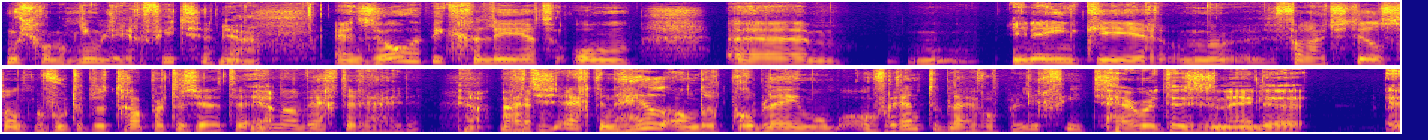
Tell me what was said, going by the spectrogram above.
Moest gewoon opnieuw leren fietsen. Ja. En zo heb ik geleerd om ehm, in één keer vanuit stilstand mijn voet op de trapper te zetten Ja. en dan weg te rijden. Ja. Maar het is echt een heel ander probleem om overeind te blijven op een lichtfiets. Herbert is een hele eh,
